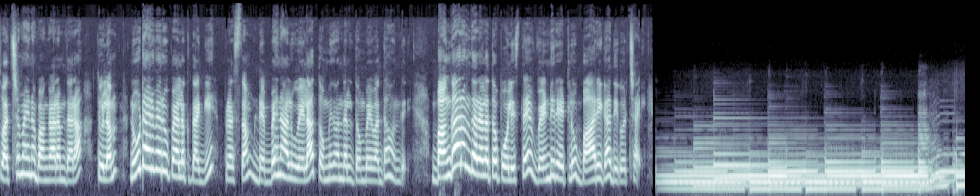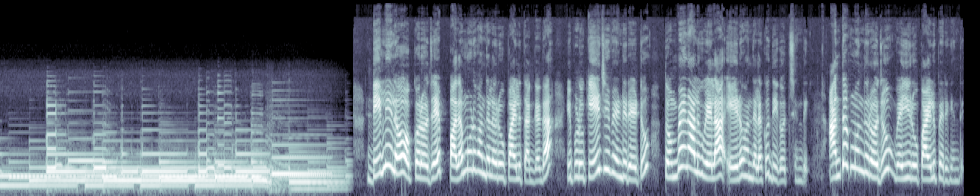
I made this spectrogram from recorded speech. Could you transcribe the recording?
స్వచ్ఛమైన బంగారం ధర తులం నూట ఇరవై రూపాయలకు తగ్గి ప్రస్తుతం డెబ్బై నాలుగు వేల తొమ్మిది వందల తొంభై వద్ద ఉంది. బంగారం ధరలతో పోలిస్తే వెండి రేట్లు భారీగా దిగొచ్చాయి. ఢిల్లీలో ఒక్కరోజే పదమూడు వందల రూపాయలు తగ్గగా ఇప్పుడు కేజీ వెండి రేటు తొంభై నాలుగు వేల ఏడు వందలకు దిగొచ్చింది. అంతకుముందు రోజు వెయ్యి రూపాయలు పెరిగింది.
